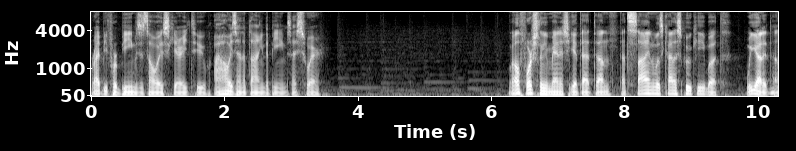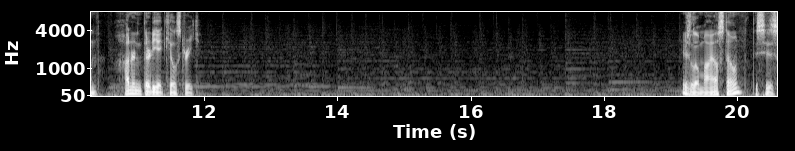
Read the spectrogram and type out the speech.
Right before beams, it's always scary too. I always end up dying to beams, I swear. Well, fortunately, we managed to get that done. That sign was kind of spooky, but we got it done. 138 kill streak. Here's a little milestone. This is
